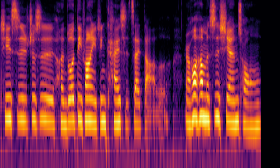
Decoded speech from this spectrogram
其实就是很多地方已经开始在打了。然后他们是先从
